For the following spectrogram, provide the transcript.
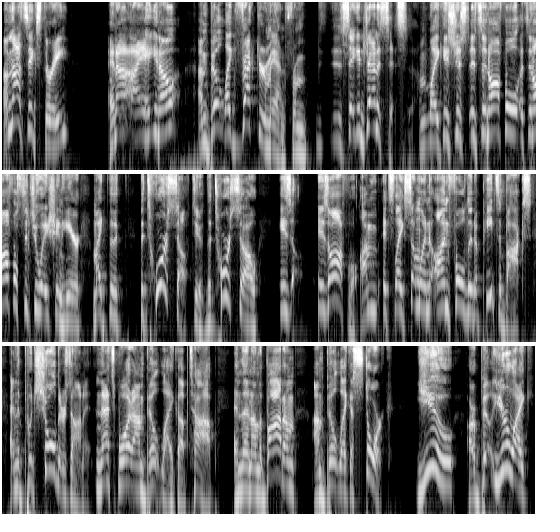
I'm not six three, and I, I, you know, I'm built like Vector Man from Sega Genesis. I'm like, it's just, it's an awful, it's an awful situation here. My the the torso, dude, the torso is is awful. I'm. It's like someone unfolded a pizza box and then put shoulders on it, and that's what I'm built like up top. And then on the bottom, I'm built like a stork. You are built. You're like.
